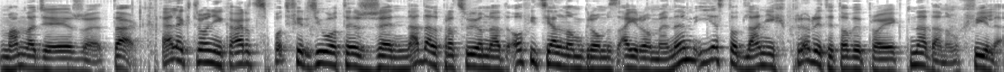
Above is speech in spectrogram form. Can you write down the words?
mam nadzieję, że tak. Electronic Arts potwierdziło też, że nadal pracują nad oficjalną grą z Iron Manem i jest to dla nich priorytetowy projekt na daną chwilę.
